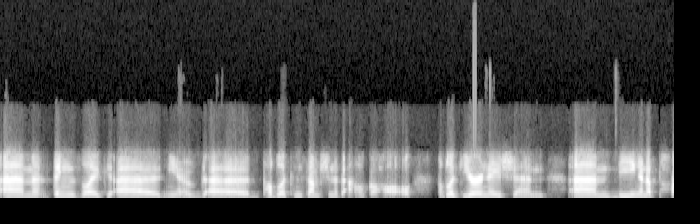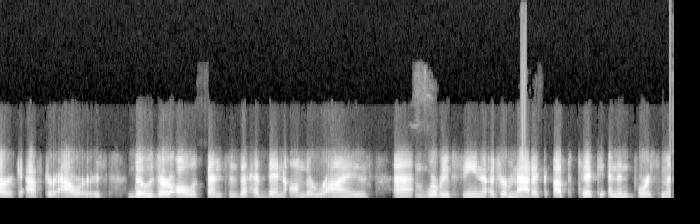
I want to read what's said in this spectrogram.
um, things like uh, you know uh, public consumption of alcohol, public urination, um, being in a park after hours. Those are all offenses that have been on the rise, um, where we've seen a dramatic uptick in enforcement.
